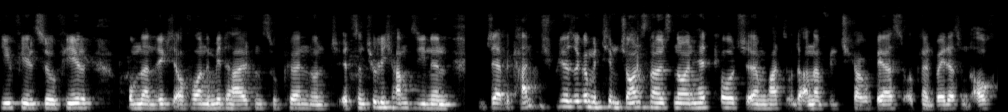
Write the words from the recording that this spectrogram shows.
viel, viel zu viel, um dann wirklich auch vorne mithalten zu können. Und jetzt natürlich haben sie einen sehr bekannten Spieler sogar mit Tim Johnson als neuen Head Coach, ähm, hat unter anderem für die Chicago Bears, Oakland Raiders und auch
